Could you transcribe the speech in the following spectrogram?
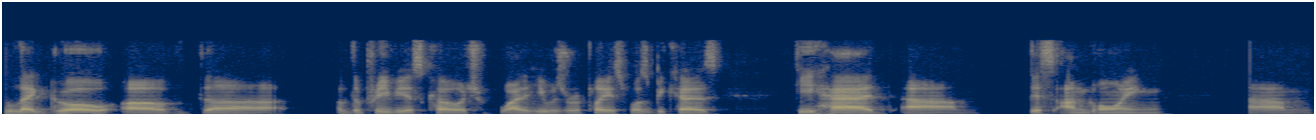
let go of the of the previous coach, why he was replaced, was because he had um, this ongoing um,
